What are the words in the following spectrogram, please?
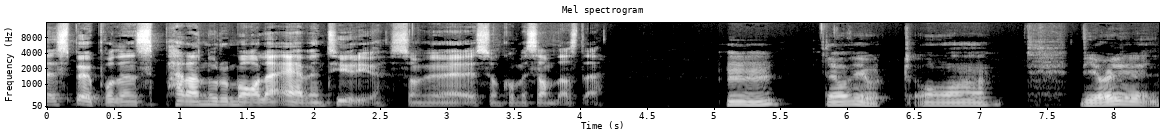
eh, Spökpoddens paranormala äventyr ju, som, eh, som kommer samlas där. Mm, det har vi gjort. Och vi har ju,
